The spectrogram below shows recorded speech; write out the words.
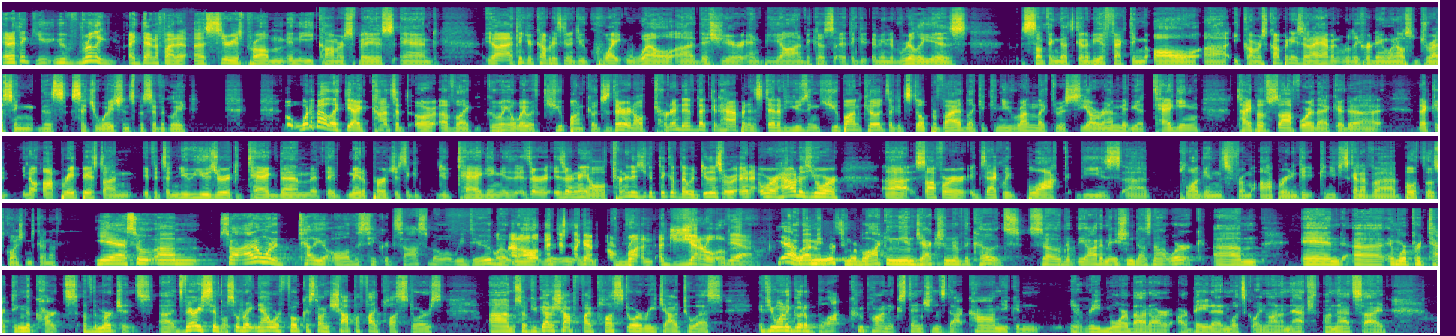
And I think you, you've really identified a, a serious problem in the e-commerce space. And you know, I think your company's going to do quite well uh, this year and beyond because I think, I mean, it really is something that's going to be affecting all uh, e-commerce companies. And I haven't really heard anyone else addressing this situation specifically. But what about like the concept or, of like going away with coupon codes? Is there an alternative that could happen instead of using coupon codes that could still provide? Like, can you run like through a CRM, maybe a tagging type of software that could uh, that could you know operate based on if it's a new user, it could tag them. If they've made a purchase, it could do tagging. Is, is there is there any alternatives you can think of that would do this, or or how does your uh, software exactly block these uh, plugins from operating? Can, can you just kind of uh, both those questions kind of? Yeah, so um, so I don't want to tell you all the secret sauce about what we do, well, but not we, all, but just like a, a, run, a general overview. Yeah, yeah. Well, I mean, listen, we're blocking the injection of the codes so that the automation does not work. Um, and uh, and we're protecting the carts of the merchants. Uh, it's very simple. So right now we're focused on Shopify Plus stores. Um, so if you've got a Shopify Plus store, reach out to us. If you want to go to blockcouponextensions.com, you can you know read more about our, our beta and what's going on on that on that side.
